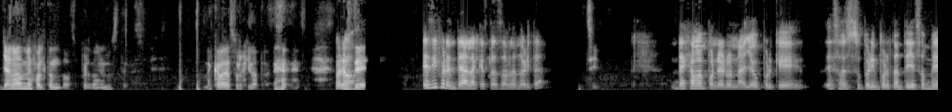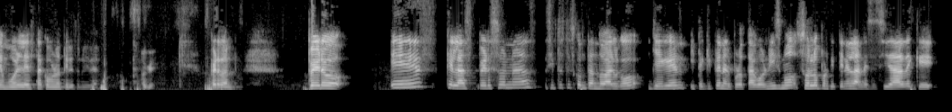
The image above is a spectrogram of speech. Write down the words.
ya nada más me faltan dos, perdonen ustedes. Me acaba de surgir otra. Bueno, Es de, ¿es diferente a la que estás hablando ahorita? sí, Déjame poner una yo porque eso es súper importante y eso me molesta como no tienes una idea. ok. Perdón. Pero es que las personas, si tú estás contando algo, lleguen y te quiten el protagonismo solo porque tienen la necesidad de que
